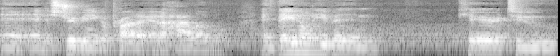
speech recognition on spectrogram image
and, and distributing a product at a high level. And they don't even care to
